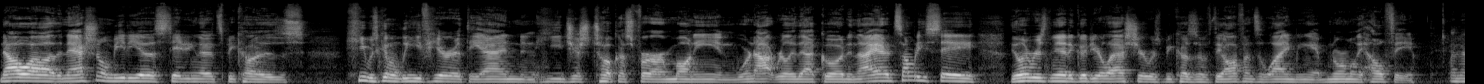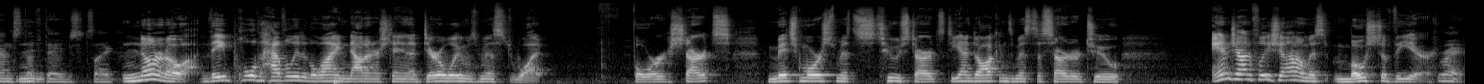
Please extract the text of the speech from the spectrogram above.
now uh, the national media is stating that it's because he was going to leave here at the end and he just took us for our money and we're not really that good. And I had somebody say the only reason they had a good year last year was because of the offensive line being abnormally healthy. And then stuff digs. It's like No, no, no. They pulled heavily to the line, not understanding that Daryl Williams missed what four starts. Mitch Morse missed two starts. Dion Dawkins missed a start or two, and Jon Feliciano missed most of the year. right.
